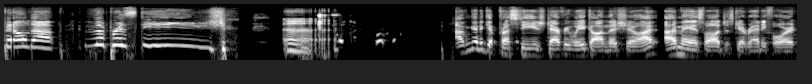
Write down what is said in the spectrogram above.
build up, the prestige. Uh I'm gonna get prestiged every week on this show. I, I may as well just get ready for it.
